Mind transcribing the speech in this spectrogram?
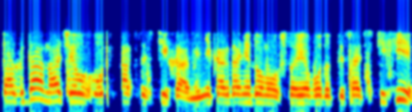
тогда начал увлекаться стихами. Никогда не думал, что я буду писать стихи,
